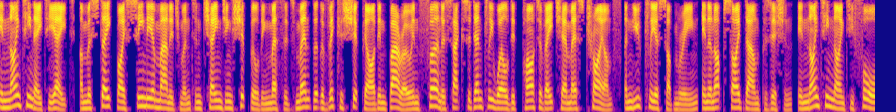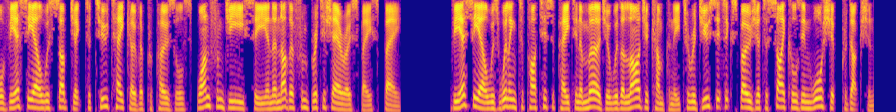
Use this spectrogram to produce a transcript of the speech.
In 1988, a mistake by senior management and changing shipbuilding methods meant that the Vickers shipyard in Barrow in Furness accidentally welded part of HMS Triumph a nuclear submarine in an upside-down position. In 1994 VSEL was subject to two takeover proposals, one from GEC and another from British Aerospace BAE. SEL was willing to participate in a merger with a larger company to reduce its exposure to cycles in warship production,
